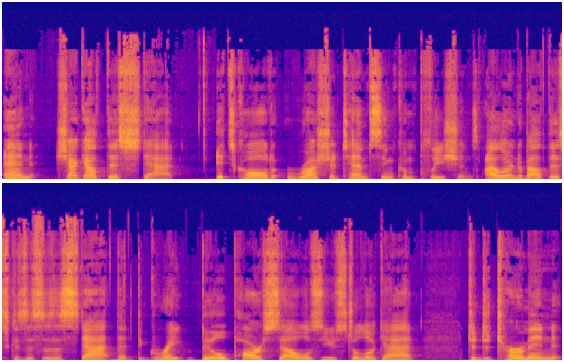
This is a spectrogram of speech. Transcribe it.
And check out this stat. It's called rush attempts and completions. I learned about this because this is a stat that the great Bill Parcells used to look at to determine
